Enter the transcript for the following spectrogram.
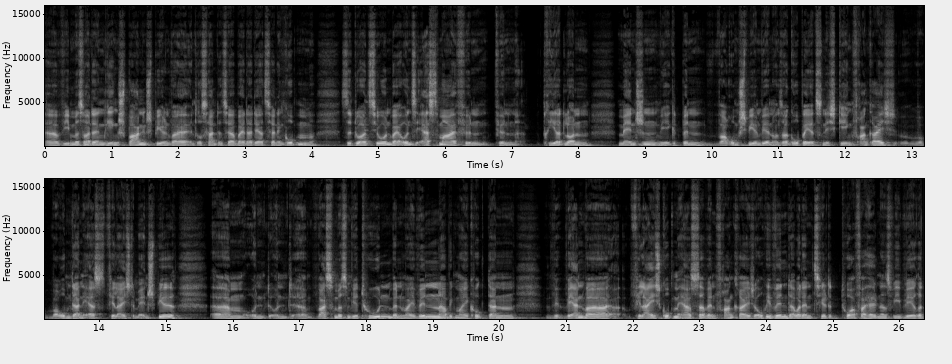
äh, wie müssen wir denn gegen Spanien spielen? Weil interessant ist ja bei der derzeitigen Gruppensituation bei uns erstmal für ein, für ein Triathlon Menschen, wie ich bin, warum spielen wir in unserer Gruppe jetzt nicht gegen Frankreich? Warum dann erst vielleicht im Endspiel? Ähm, und und äh, was müssen wir tun, wenn wir gewinnen? Habe ich mal geguckt, dann wären wir vielleicht Gruppenerster, wenn Frankreich auch gewinnt, aber dann zählt das Torverhältnis, wie wäre,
